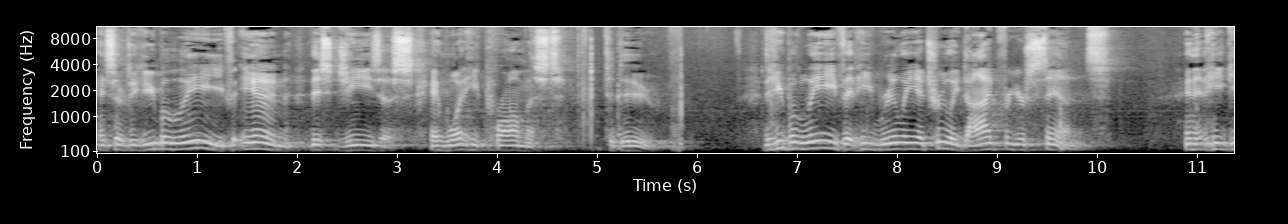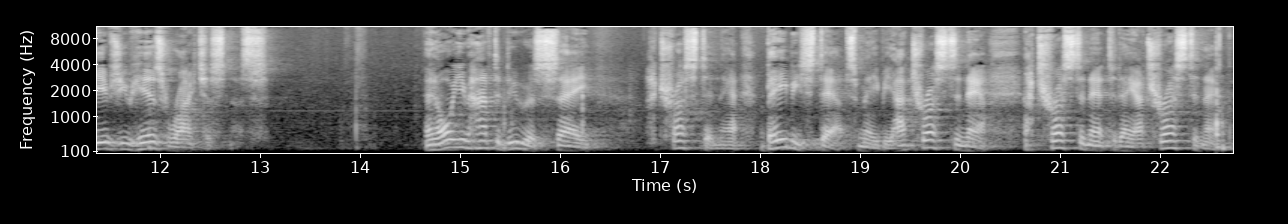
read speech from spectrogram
And so, do you believe in this Jesus and what He promised to do? Do you believe that He really and truly died for your sins and that He gives you His righteousness? And all you have to do is say, I trust in that. Baby steps, maybe. I trust in that. I trust in that today. I trust in that.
